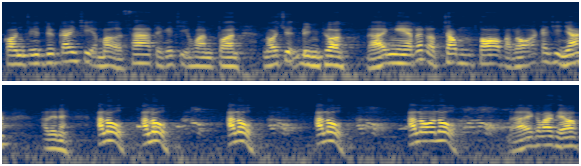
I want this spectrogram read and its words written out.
Còn chứ các anh chị mà ở xa thì các chị hoàn toàn nói chuyện bình thường. Đấy nghe rất là trong to và rõ các chị nhá. Ở à, đây này. Alo alo alo alo alo alo. Đấy các bác thấy không?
